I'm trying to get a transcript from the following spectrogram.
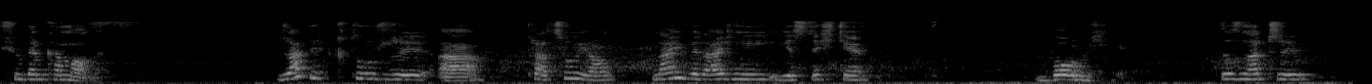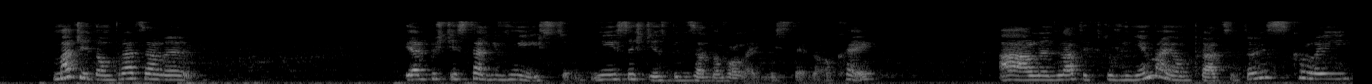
siódemka monet. Dla tych, którzy a, pracują, najwyraźniej jesteście boring. To znaczy, macie tą pracę, ale jakbyście stali w miejscu. Nie jesteście zbyt zadowoleni z tego, ok? Ale dla tych, którzy nie mają pracy, to jest z kolei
